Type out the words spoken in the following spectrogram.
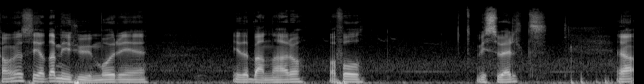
kan vi jo si at det er mye humor i, i det bandet her òg. I hvert fall visuelt. Ja.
